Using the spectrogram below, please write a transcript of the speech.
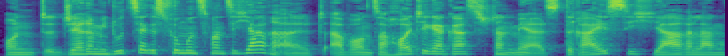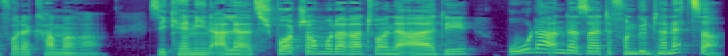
Und Jeremy Duziak ist 25 Jahre alt, aber unser heutiger Gast stand mehr als 30 Jahre lang vor der Kamera. Sie kennen ihn alle als Sportschau-Moderator in der ARD oder an der Seite von Günter Netzer,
